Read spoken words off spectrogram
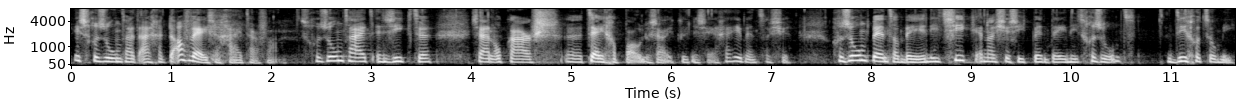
is gezondheid eigenlijk de afwezigheid daarvan. Dus gezondheid en ziekte zijn elkaars uh, tegenpolen, zou je kunnen zeggen. Je bent, als je gezond bent, dan ben je niet ziek en als je ziek bent, ben je niet gezond dichotomie.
